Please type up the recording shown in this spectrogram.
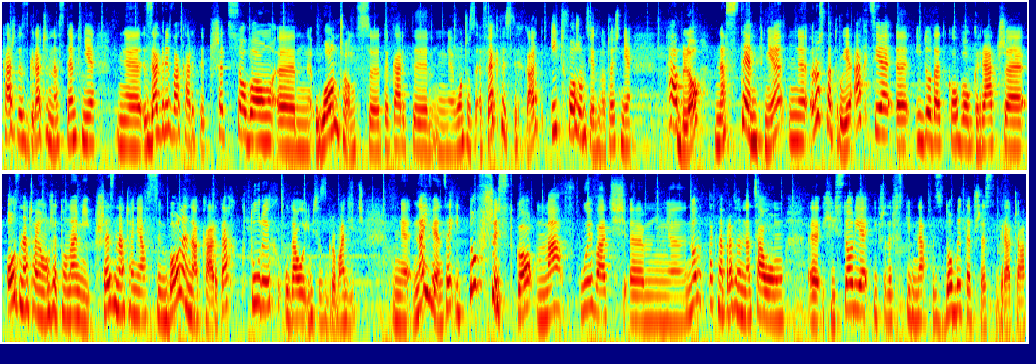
każdy z graczy następnie e, zagrywa karty przed sobą, łącząc te karty, łącząc efekty z tych kart i tworząc jednocześnie tablo. Następnie rozpatruje akcje e, i dodatkowo gracze oznaczają żetonami przeznaczenia symbole na kartach, których udało im się zgromadzić najwięcej. I to wszystko ma wpływać no, tak naprawdę na całą e, historię i przede wszystkim na zdobyte przez gracza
